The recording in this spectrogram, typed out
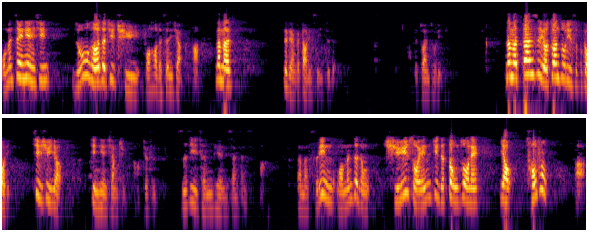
我们这念心如何的去取佛号的身相啊。那么这两个道理是一致的，的专注力。那么单是有专注力是不够的，继续要静念相聚啊，就是。实际成片三三四啊，那么使令我们这种取所缘境的动作呢，要重复啊，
